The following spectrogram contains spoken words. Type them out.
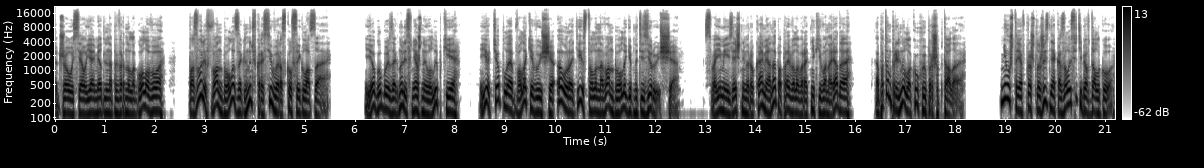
Джоу Сяоя медленно повернула голову, позволив Ван Буэлэ заглянуть в красивые раскосые глаза. Её губы изогнулись в нежные улыбки, её тёплая обволакивающая аура действовала на Ван Буэлэ гипнотизирующе. Своими изящными руками она поправила воротник его наряда, а потом прильнула к уху и прошептала. «Неужто я в прошлой жизни оказалась у тебя в долгу?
